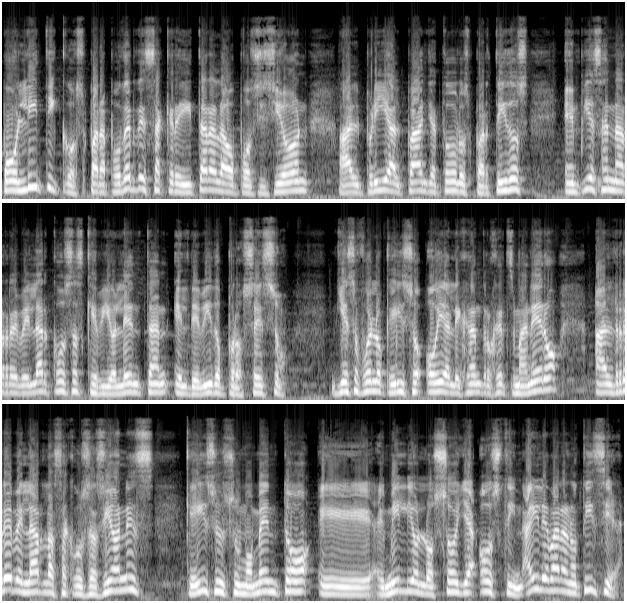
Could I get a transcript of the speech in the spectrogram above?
políticos para poder desacreditar a la oposición, al PRI, al PAN y a todos los partidos, empiezan a revelar cosas que violentan el debido proceso. Y eso fue lo que hizo hoy Alejandro Hertzmanero al revelar las acusaciones que hizo en su momento eh, Emilio Lozoya Austin. Ahí le va la noticia.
